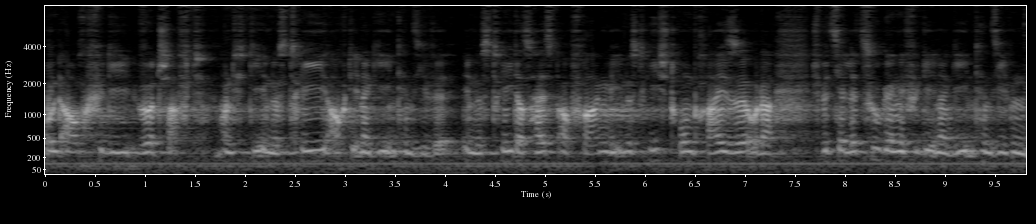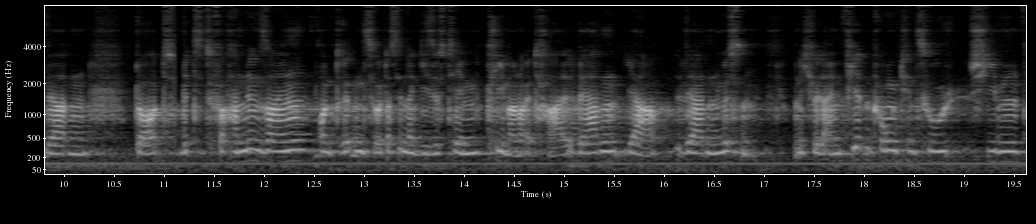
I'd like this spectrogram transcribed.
und auch für die Wirtschaft und die Industrie, auch die energieintensive Industrie. Das heißt, auch Fragen wie Industriestrompreise oder spezielle Zugänge für die Energieintensiven werden dort mit zu verhandeln sein. Und drittens wird das Energiesystem klimaneutral werden, ja, werden müssen. Und ich will einen vierten Punkt hinzuschieben.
